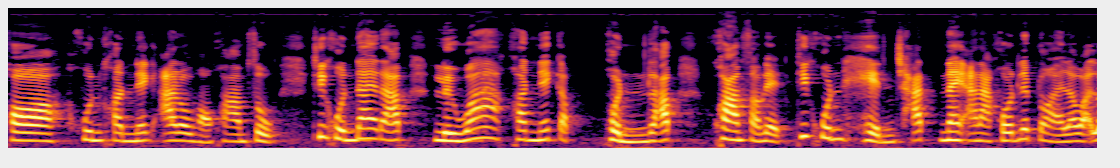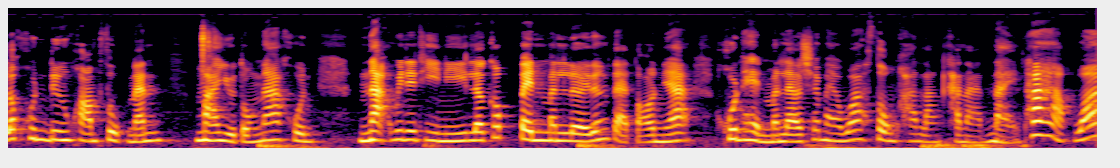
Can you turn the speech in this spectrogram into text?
พอคุณคอนเน็กอารมณ์ของความสุขที่คุณได้รับ หรือว่าคอนเน็กกับ ผลลัพธ์ความสำเร็จที่คุณเห็นชัดในอนาคตเรียบร้อยแล้วอะแล้วคุณดึงความสุขนั้นมาอยู่ตรงหน้าคุณ ณวินาทีนี้แล้วก็เป็นมันเลยตั้งแต่ตอนเนี้ยคุณเห็นมันแล้วใช่ไหมว่าทรงพลังขนาดไหน ถ้าหากว่า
